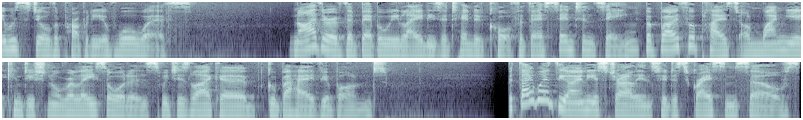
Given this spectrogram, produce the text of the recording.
it was still the property of Woolworths. Neither of the Bebawi ladies attended court for their sentencing, but both were placed on one year conditional release orders, which is like a good behaviour bond. But they weren't the only Australians who disgraced themselves,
